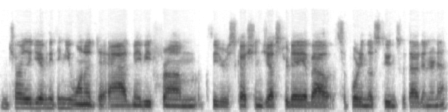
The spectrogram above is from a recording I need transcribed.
And Charlie, do you have anything you wanted to add maybe from your discussions yesterday about supporting those students without internet?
